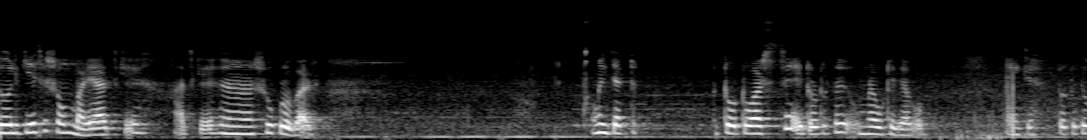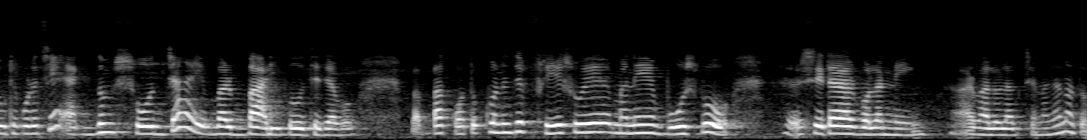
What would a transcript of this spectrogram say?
দোল গিয়েছে সোমবারে, আজকে আজকে শুক্রবার। ওই যে একটা টোটো আসছে, এই টোটোতে আমরা উঠে যাব। এই যে, টোটোতে উঠে পড়েছি, একদম সোজা এবার বাড়ি পৌঁছে যাব। বাবা কতক্ষণে যে ফ্রেশ হয়ে মানে বসবো, সেটা আর বলার নেই, আর ভালো লাগছে না, জানো তো?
